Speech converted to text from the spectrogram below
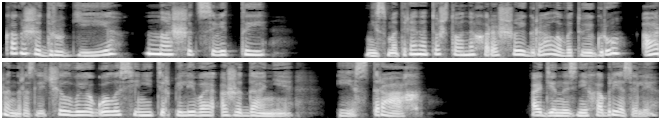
как же другие наши цветы?» Несмотря на то, что она хорошо играла в эту игру, Аарон различил в ее голосе нетерпеливое ожидание и страх. «Один из них обрезали»,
